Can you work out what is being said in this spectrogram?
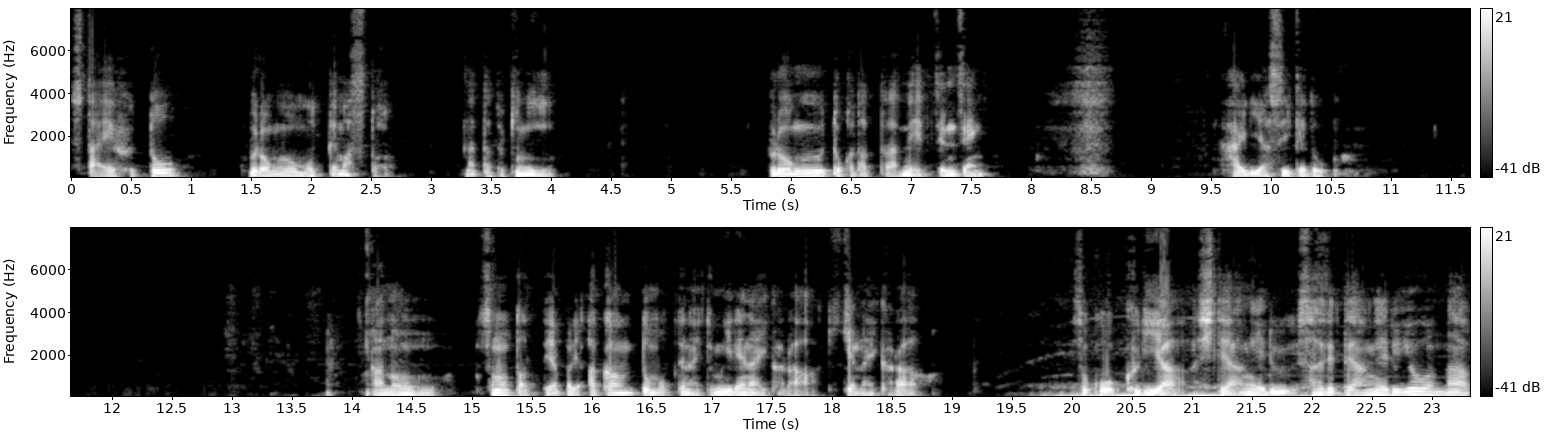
スタイフと、ブログを持ってますと、なった時に、ブログとかだったらね、全然、入りやすいけど、あの、その他ってやっぱりアカウント持ってないと見れないから、聞けないから、そこをクリアしてあげる、させてあげるような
